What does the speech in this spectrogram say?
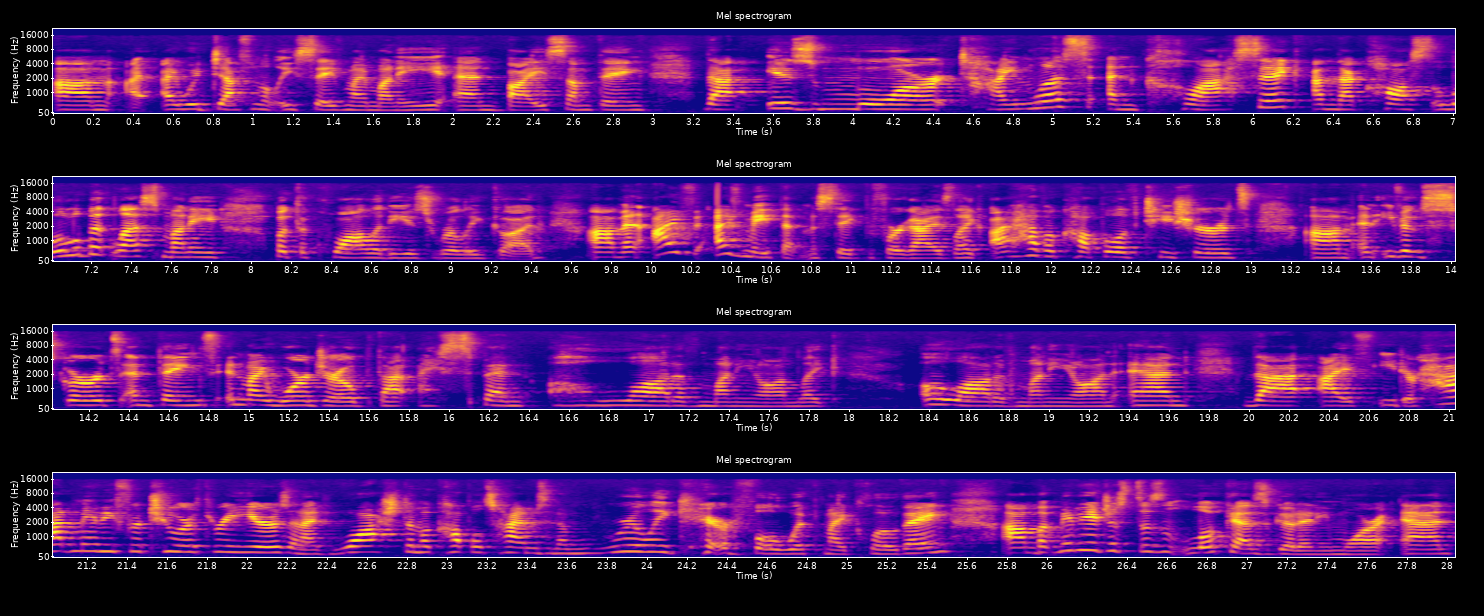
um, I, I would definitely save my money and buy something that is more timeless and classic and that costs a little bit less money, but the quality is really good. Um, and I've, I've made that mistake before, guys. Like I have a couple of t-shirts um, and even skirts and things in my wardrobe that I spend a lot of money on. Like a lot of money on and that I've either had maybe for two or three years and I've washed them a couple times and I'm really careful with my clothing, um, but maybe it just doesn't look as good anymore. And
